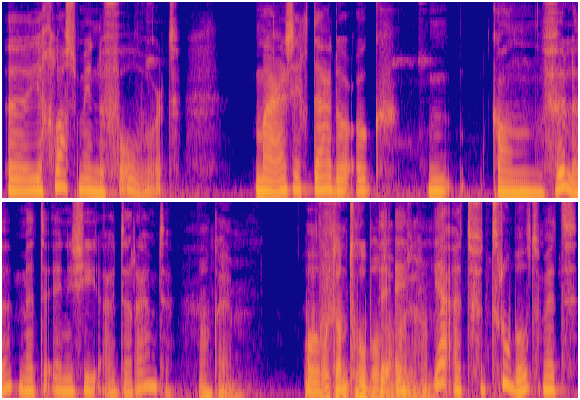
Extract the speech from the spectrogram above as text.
eh, je glas minder vol wordt. Maar zich daardoor ook kan vullen met de energie uit de ruimte. Oké. Of Dat wordt dan troebel, zou ik maar e- zeggen. Ja, het vertroebelt met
